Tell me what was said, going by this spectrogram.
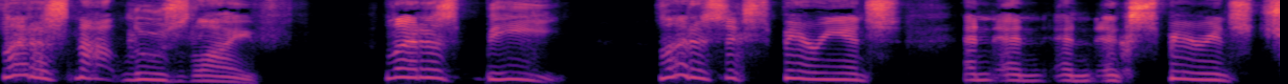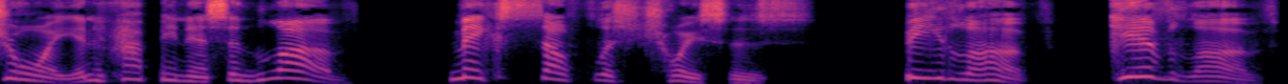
Let us not lose life. Let us be. Let us experience and, and, and experience joy and happiness and love. Make selfless choices. Be love. Give love.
